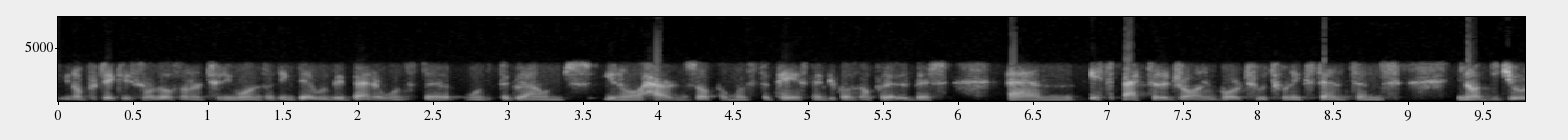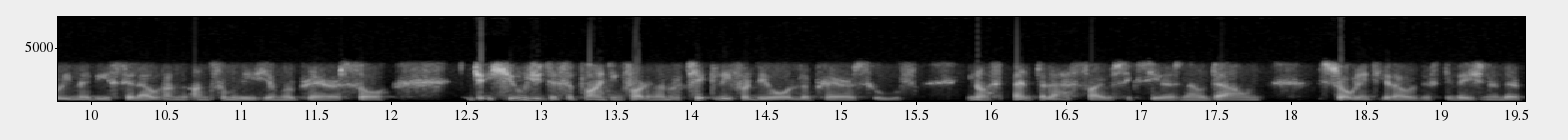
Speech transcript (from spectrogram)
you know, particularly some of those under 21s, I think they will be better once the once the ground, you know, hardens up and once the pace maybe goes up a little bit. Um, it's back to the drawing board too to an extent, and you know, the jury maybe is still out on, on some of these younger players. So, hugely disappointing for them, and particularly for the older players who've you know spent the last five or six years now down, struggling to get out of this division, and they're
